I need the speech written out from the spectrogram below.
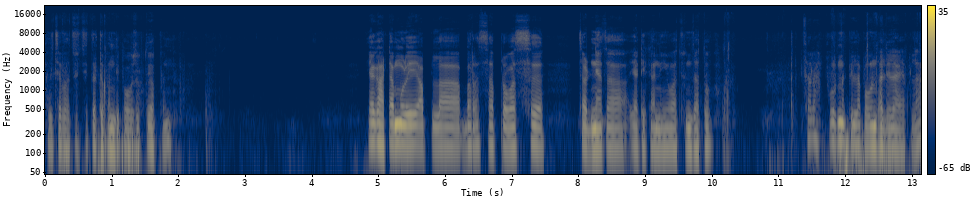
खालच्या बाजूची तटबंदी पाहू शकतो आपण. या घाटामुळे आपला बराचसा प्रवास चढण्याचा या ठिकाणी वाचून जातो. चला पूर्ण किल्ला पाहून झालेला आहे आपला.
